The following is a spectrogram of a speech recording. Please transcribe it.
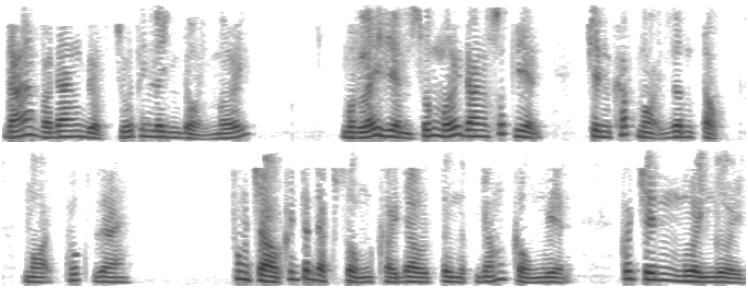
đã và đang được Chúa Thánh Linh đổi mới. Một lễ hiện xuống mới đang xuất hiện trên khắp mọi dân tộc, mọi quốc gia. Phong trào cách chất đặc sủng khởi đầu từ một nhóm cầu nguyện có trên 10 người,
